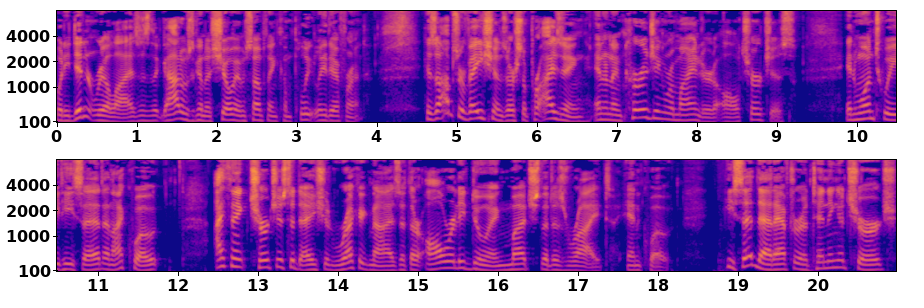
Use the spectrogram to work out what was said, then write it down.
What he didn't realize is that God was going to show him something completely different. His observations are surprising and an encouraging reminder to all churches. In one tweet, he said, and I quote, I think churches today should recognize that they're already doing much that is right. End quote. He said that after attending a church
